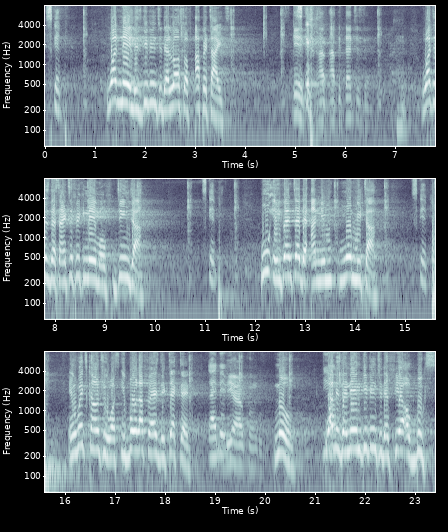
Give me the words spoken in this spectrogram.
Skip. What name is given to the loss of appetite? Skip. Skip. Appetitism. What is the scientific name of ginger? Skip. Who invented the anemometer? Skip. In which country was Ebola first detected? Liberia. DR Congo. No. DR. What is the name given to the fear of books?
